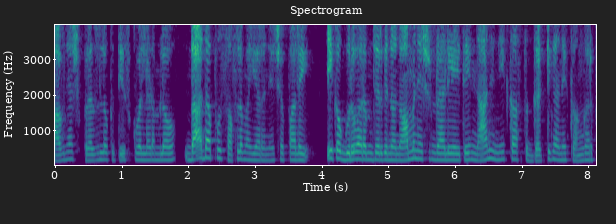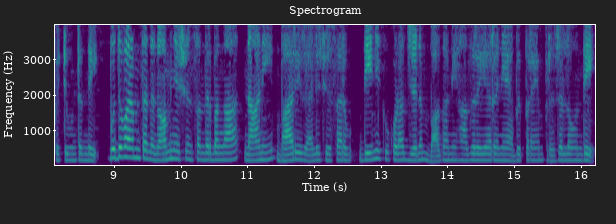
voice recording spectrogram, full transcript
అవినాష్ ప్రజల్లోకి తీసుకువెళ్ళడంలో దాదాపు సఫలమయ్యారనే చెప్పాలి. ఇక గురువారం జరిగిన నామినేషన్ ర్యాలీ అయితే నానిని కాస్త గట్టిగానే కంగారు పెట్టి ఉంటుంది. బుధవారం తన నామినేషన్ సందర్భంగా నాని భారీ ర్యాలీ చేశారు. దీనికి కూడా జనం బాగానే హాజరయ్యారనే అభిప్రాయం ప్రజల్లో ఉంది.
